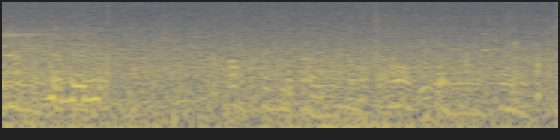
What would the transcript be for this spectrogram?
うんあ、そうだね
